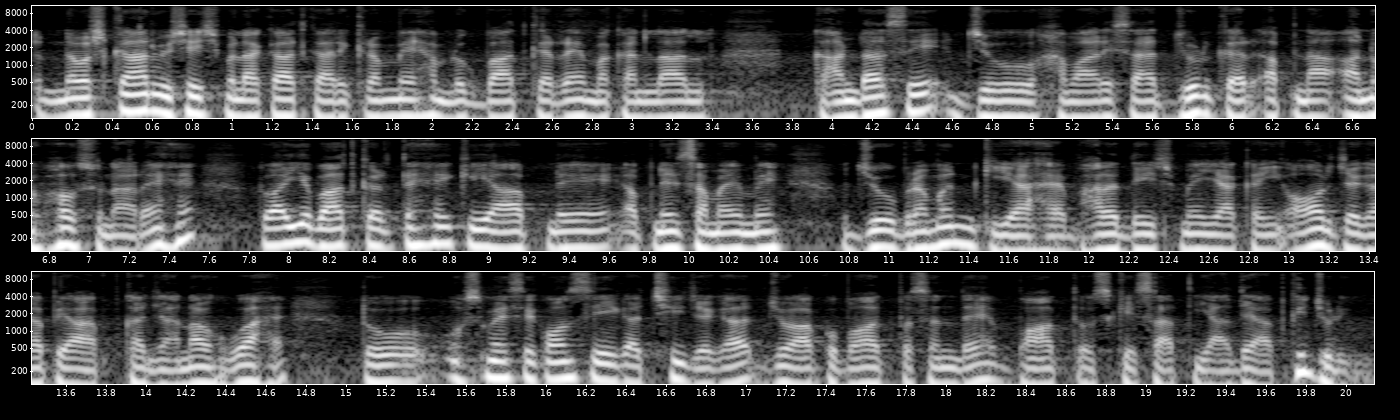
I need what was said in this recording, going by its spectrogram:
नमस्कार विशेष मुलाकात कार्यक्रम में हम लोग बात कर रहे हैं मखनलाल कांडा से जो हमारे साथ जुड़कर अपना अनुभव सुना रहे हैं तो आइए बात करते हैं कि आपने अपने समय में जो भ्रमण किया है भारत देश में या कहीं और जगह पे आपका जाना हुआ है तो उसमें से कौन सी एक अच्छी जगह जो आपको बहुत पसंद है, बहुत उसके साथ यादें आपकी जुड़ी हुई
